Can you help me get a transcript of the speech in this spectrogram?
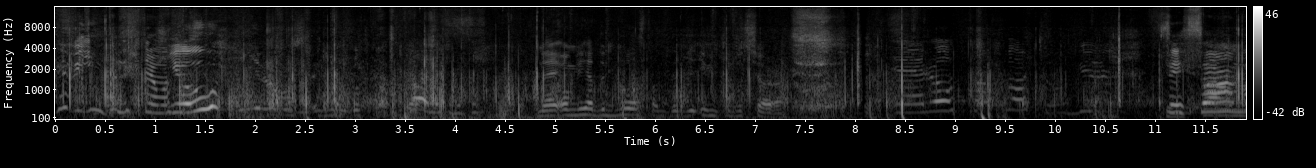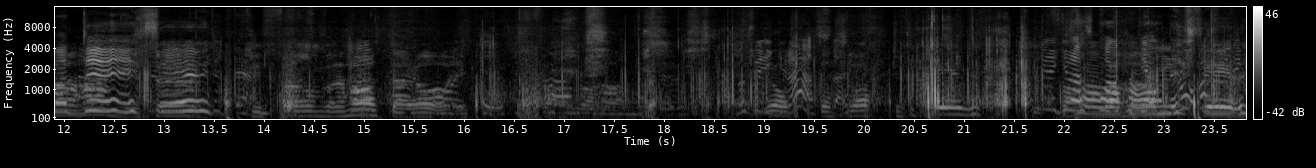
Du är inte nykter om man... Jo. Ingen av oss hade gått Nej, om vi hade blåst hade vi inte fått köra. Fy fan vad du är ful. Fy fan vad jag hatar AIK. Varför är det gräs och där? svart. Det är gräs bara på han är ful.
